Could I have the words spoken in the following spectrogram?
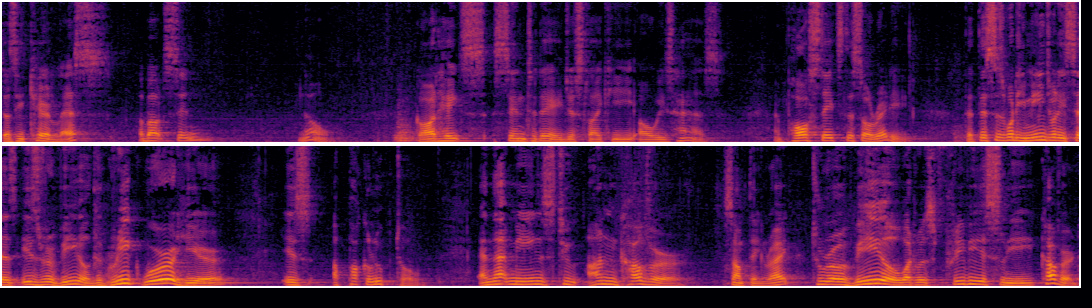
Does he care less about sin? No. God hates sin today just like he always has. And Paul states this already that this is what he means when he says is revealed. The Greek word here is apocalypto, and that means to uncover something, right? To reveal what was previously covered.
